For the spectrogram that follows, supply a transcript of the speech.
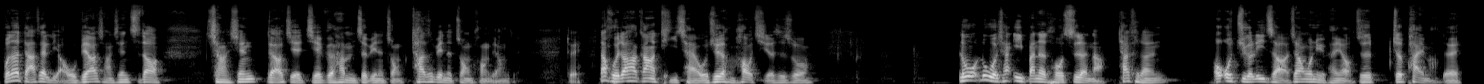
不过那等下再聊，我比较想先知道，想先了解杰哥他们这边的状，他这边的状况这样子。对，那回到他刚刚题材，我觉得很好奇的是说，如果如果像一般的投资人啊，他可能，我、我举个例子啊，像我女朋友就是就派嘛，对，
